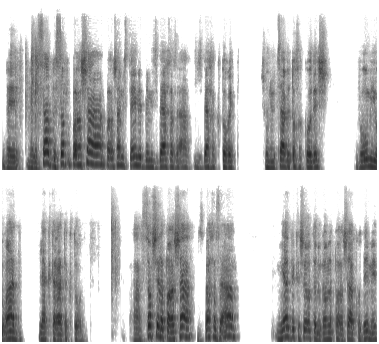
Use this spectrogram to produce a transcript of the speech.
ובנוסף, בסוף הפרשה, הפרשה מסתיימת במזבח הזהב, מזבח הקטורת, שהוא נמצא בתוך הקודש, והוא מיועד להקטרת הקטורת. הסוף של הפרשה, מזבח הזהב, מיד מקשר אותנו גם לפרשה הקודמת,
